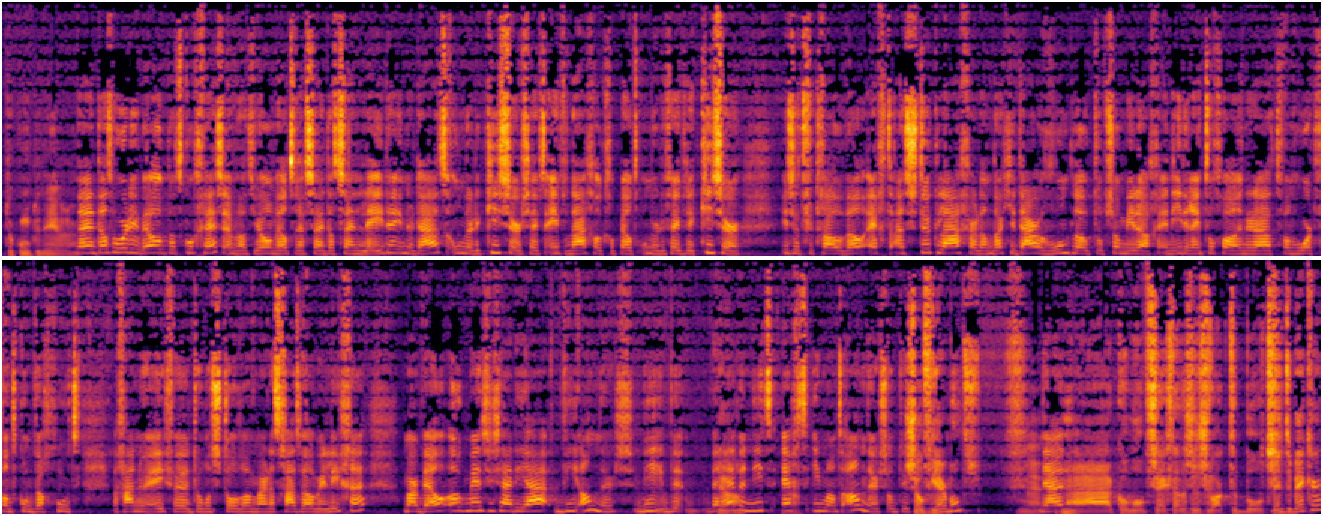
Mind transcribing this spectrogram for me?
te concluderen. Nee, dat hoorde je wel op dat congres. En wat Johan wel terecht zei, dat zijn leden inderdaad. Onder de kiezers, heeft één vandaag ook gepeld, onder de VVD-kiezer... is het vertrouwen wel echt een stuk lager dan dat je daar rondloopt op zo'n middag... en iedereen toch wel inderdaad van hoort van het komt wel goed. We gaan nu even door een storm, maar dat gaat wel weer liggen. Maar wel ook mensen die zeiden, ja, wie anders? Wie, we we Ja. hebben niet echt iemand anders op dit Sofie Hermans? Nee. Ja, Ah, kom op zeg, dat is een zwakte bot. Bent de Bekker?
